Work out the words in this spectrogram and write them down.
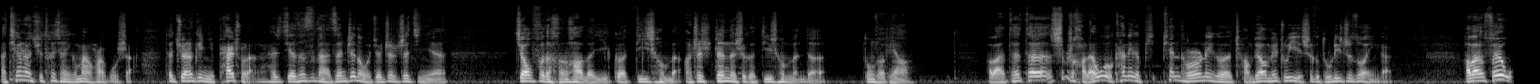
啊！听上去特像一个漫画故事啊，他居然给你拍出来了，还是杰森斯坦森？真的，我觉得这这几年。交付的很好的一个低成本啊，这是真的是个低成本的动作片啊，好吧，它它是不是好莱坞？我看那个片片头那个厂标没注意，是个独立制作应该，好吧，所以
